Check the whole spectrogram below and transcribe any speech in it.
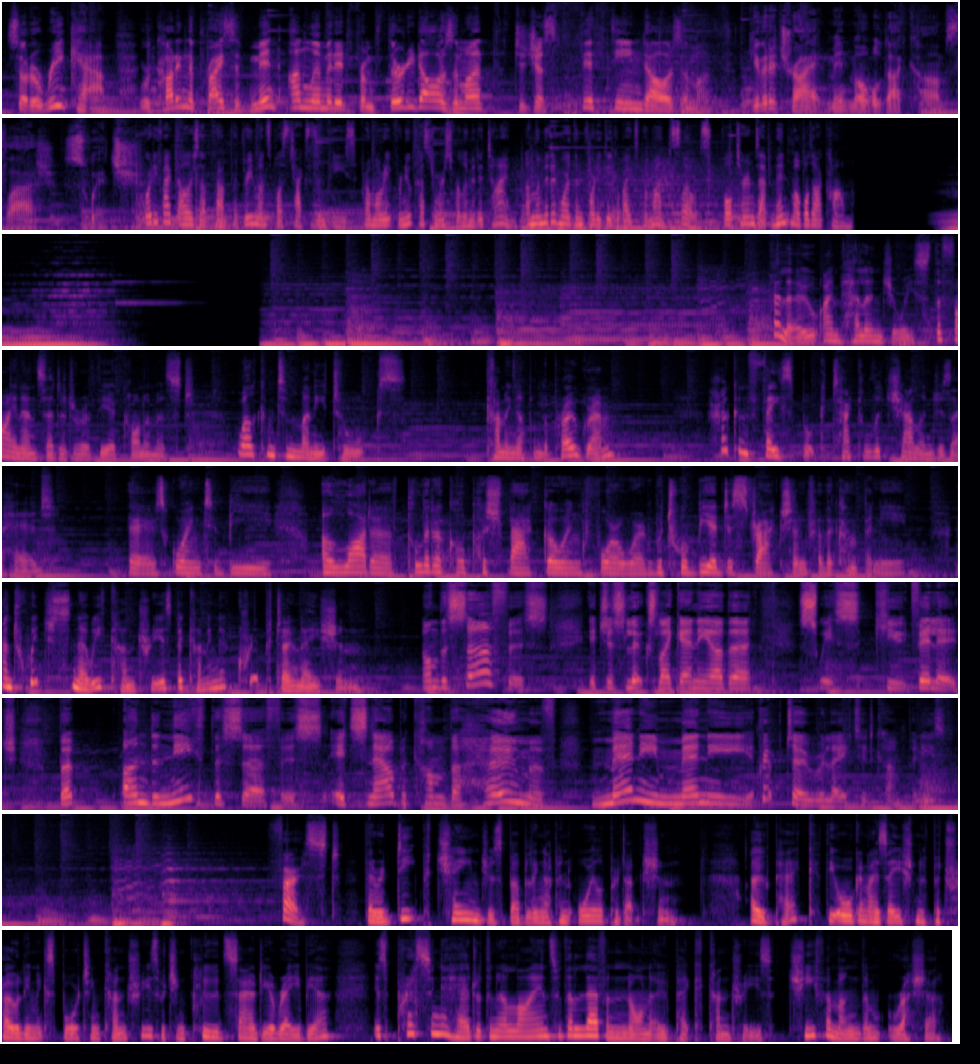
F- So to recap, we're cutting the price of Mint Unlimited from $30 a month to just $15 a month. Give it a try at mintmobile.com slash switch. $45 upfront for three months plus taxes and fees. Promo rate for new customers for limited time. Unlimited more than 40 gigabytes per month. Slows. Full terms at mintmobile.com. Hello, I'm Helen Joyce, the finance editor of The Economist. Welcome to Money Talks. Coming up on the programme, how can Facebook tackle the challenges ahead? There's going to be a lot of political pushback going forward, which will be a distraction for the company. And which snowy country is becoming a crypto nation? On the surface, it just looks like any other Swiss cute village, but underneath the surface, it's now become the home of many, many crypto related companies. First, there are deep changes bubbling up in oil production. OPEC, the Organisation of Petroleum Exporting Countries, which includes Saudi Arabia, is pressing ahead with an alliance with 11 non OPEC countries, chief among them Russia.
